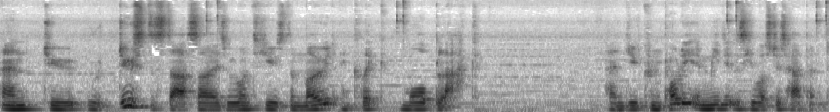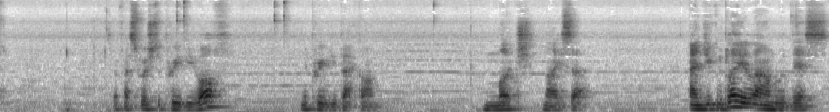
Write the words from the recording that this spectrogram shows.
And to reduce the star size, we want to use the mode and click more black. And you can probably immediately see what's just happened. So if I switch the preview off, and the preview back on, much nicer. And you can play around with this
